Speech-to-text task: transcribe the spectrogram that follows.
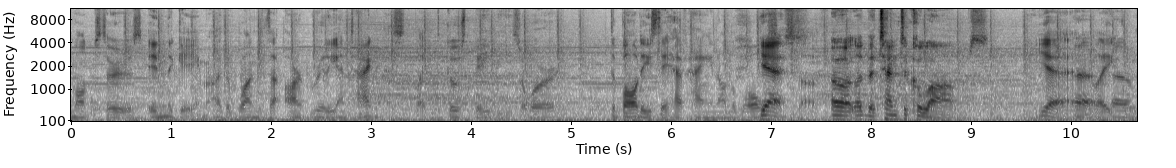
monsters in the game are the ones that aren't really antagonists, like the ghost babies or the bodies they have hanging on the walls Yes. and stuff. Oh, like the tentacle arms. Yeah, Uh, like um,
